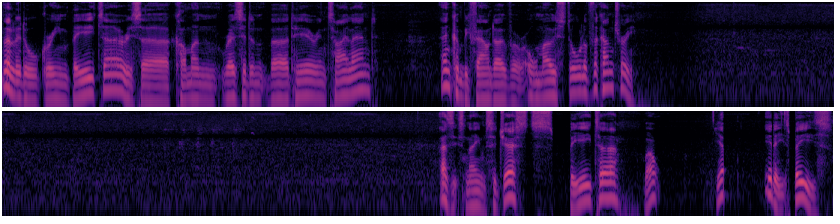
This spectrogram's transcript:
The little green bee eater is a common resident bird here in Thailand and can be found over almost all of the country. As its name suggests, bee eater, well, yep, it eats bees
